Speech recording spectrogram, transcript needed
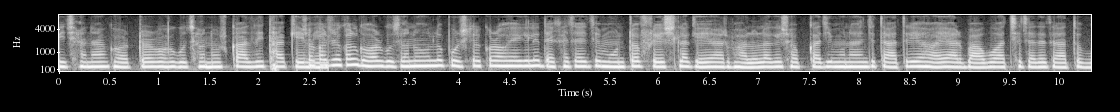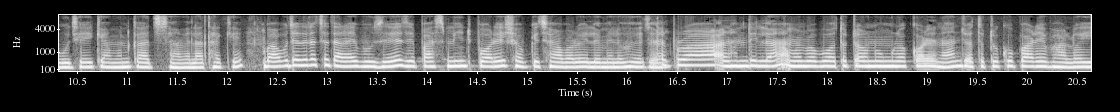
বিছানা ঘর টর গোছানোর কাজই থাকে সকাল সকাল ঘর গোছানো হলো, পরিষ্কার করা হয়ে গেলে দেখা যায় যে, মনটা ফ্রেশ লাগে আর ভালো লাগে সব কাজই। মনে হয় যে, তাড়াতাড়ি হয় আর বাবু আছে যাদের, তারা তো বুঝেই কেমন কাজ ঝামেলা থাকে। বাবু যাদের আছে তারাই বুঝে যে পাঁচ মিনিট পরেই সবকিছু আবারও এলোমেলো হয়ে যায়। তারপর আলহামদুলিল্লাহ আমার বাবু অতটাও নোংরা করে না, যতটুকু পারে ভালোই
